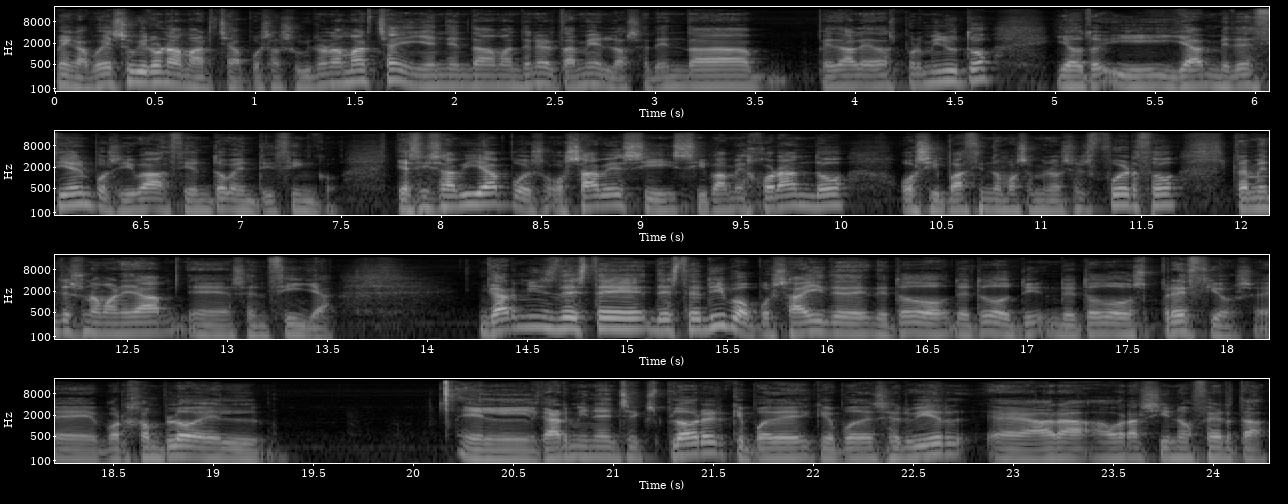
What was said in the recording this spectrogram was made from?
Venga, voy a subir una marcha. Pues al subir una marcha y ya intentaba mantener también las 70 pedaleadas por minuto y, ya en vez de 100, pues iba a 125. Y así sabía, pues, o sabe si, si va mejorando o si va haciendo más o menos esfuerzo. Realmente es una manera eh, sencilla. Garmin de este, de este tipo, pues hay de, todo, de, de todos precios. Eh, por ejemplo, el, el Garmin Edge Explorer que puede, que puede servir eh, ahora, sin oferta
